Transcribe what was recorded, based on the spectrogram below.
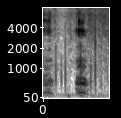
uh, uh. uh.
